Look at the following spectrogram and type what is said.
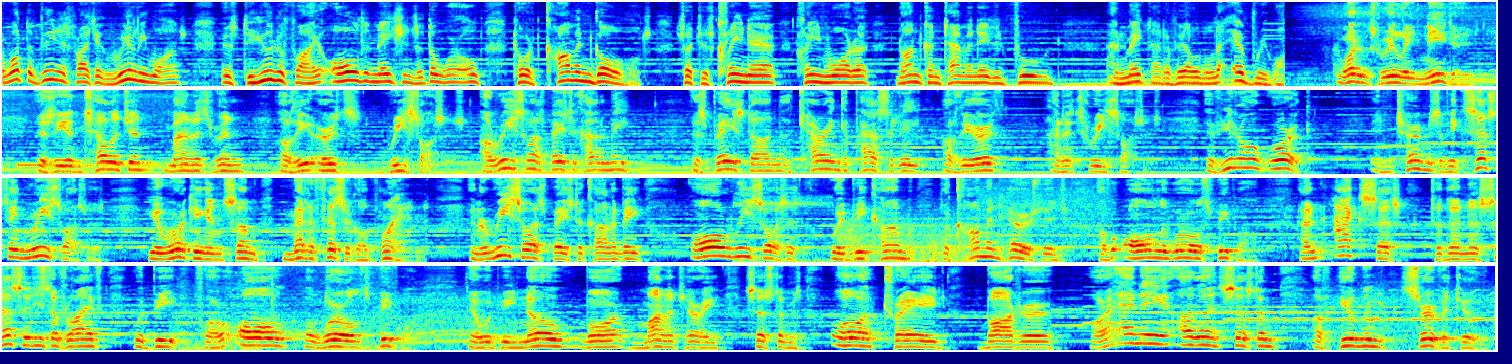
What the Venus Project really wants is to unify all the nations of the world toward common goals, such as clean air, clean water, non-contaminated food, and make that available to everyone. What is really needed is the intelligent management of the Earth's resources. A resource-based economy is based on the carrying capacity of the Earth and its resources. If you don't work in terms of existing resources, you're working in some metaphysical plane. In a resource-based economy, all resources would become the common heritage of all the world's people, and access to the necessities of life would be for all the world's people. There would be no more monetary systems or trade, barter, or any other system of human servitude.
